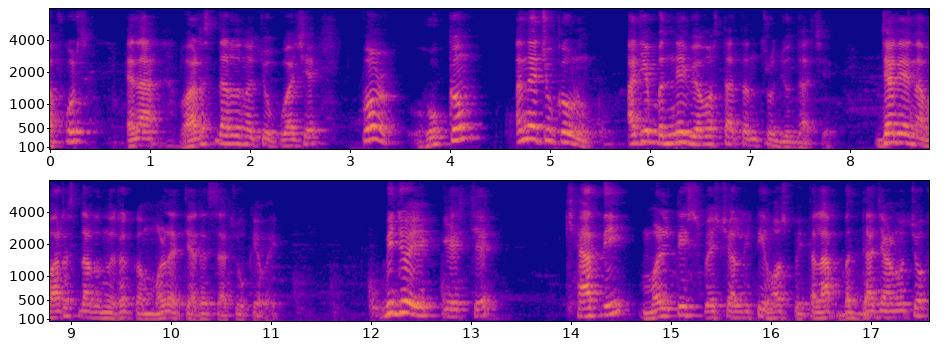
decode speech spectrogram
ઓફકોર્સ એના વારસદારોને ચૂકવા છે. પણ હુકમ અને ચૂકવણું આજે બંને વ્યવસ્થા તંત્રો જુદા છે. જ્યારે એના વારસદારોને રકમ મળે ત્યારે સાચું કહેવાય. બીજો એક કેસ છે, ખ્યાતિ મલ્ટી સ્પેશિયાલિટી હોસ્પિટલ. આપ બધા જાણો છો,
